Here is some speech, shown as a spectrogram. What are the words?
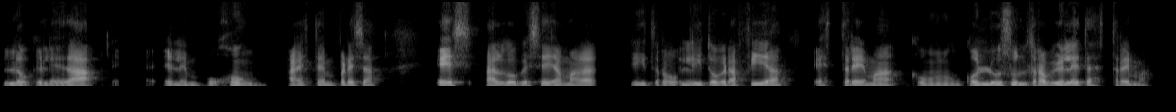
lo que le da el empujón a esta empresa es algo que se llama la litografía extrema con, luz ultravioleta extrema.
